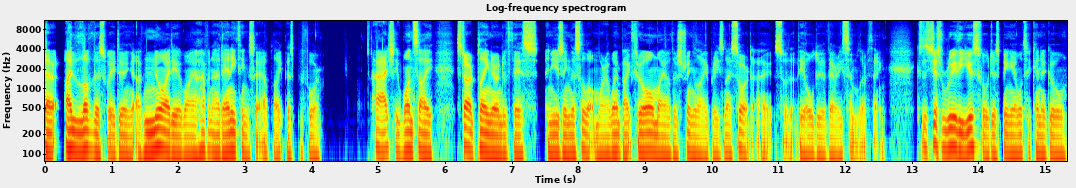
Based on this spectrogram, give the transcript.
Now, I love this way of doing it. I've no idea why I haven't had anything set up like this before. I actually, once I started playing around with this and using this a lot more, I went back through all my other string libraries and I sorted it out so that they all do a very similar thing. Because it's just really useful just being able to kind of go.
